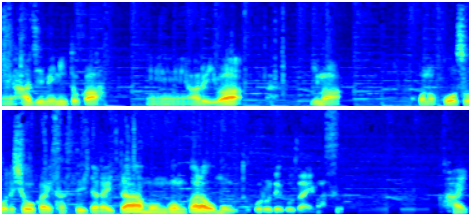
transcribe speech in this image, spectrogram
えー、初めにとか、えー、あるいは、今、この放送で紹介させていただいた文言から思うところでございます。はい。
